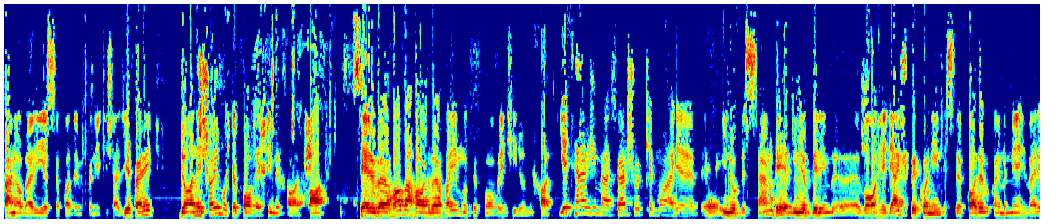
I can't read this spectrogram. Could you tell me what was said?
فناوری استفاده می‌کنه یکیش از یه فناوری دانش های متفاوتی می‌خواد. سرورها و hardware های متفاوتی رو می‌خواد. یه طرحی مطرح شد که ما اگه اینو به سمت اینو بریم واحدش بکنیم استفاده بکنیم محور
